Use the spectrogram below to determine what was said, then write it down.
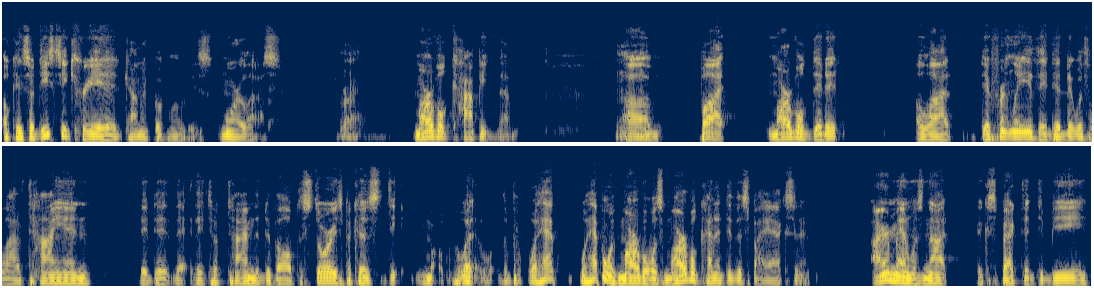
Okay, so DC created comic book movies more or less. Right. Marvel copied them, Mhm. um, but Marvel did it a lot differently. They did it with a lot of tie-in. They did. They, they took time to develop the stories because the, what the, what, hap- what happened with Marvel was Marvel kind of did this by accident. Iron Man was not expected to be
